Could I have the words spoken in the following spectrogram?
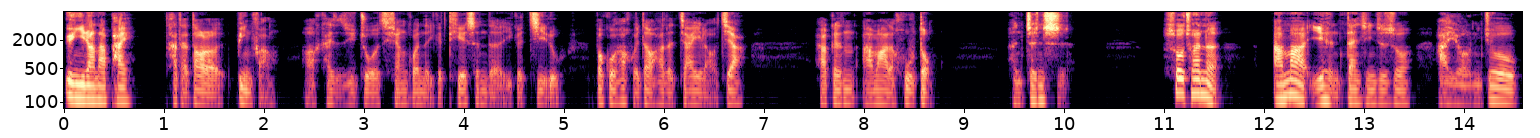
愿意让他拍，他才到了病房啊，开始去做相关的一个贴身的一个记录，包括他回到他的嘉义老家，他跟阿嬷的互动。很真实，说穿了，阿嬷也很担心，就是说，哎呦，你就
